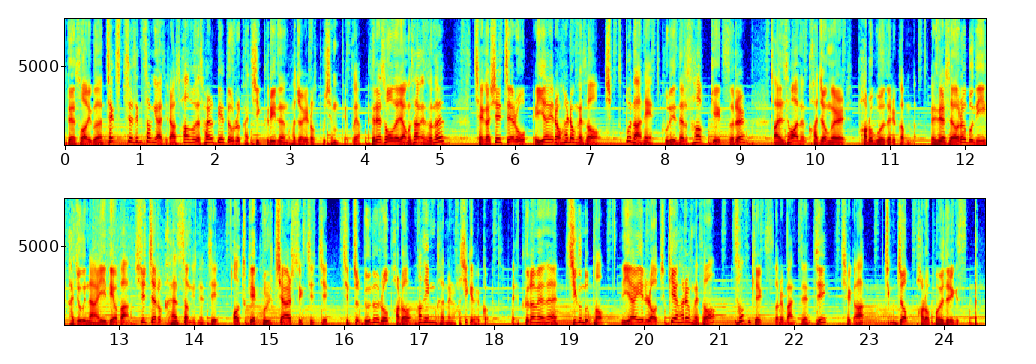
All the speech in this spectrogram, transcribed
그래서 이거는 텍스트 생성이 아니라 사후의 설계도를 같이 그리는 화절이라고 보시면 되고요. 그래서 오늘 영상에서는 제가 실제로 AI를 활용해서 10분 안에 되는 사업 계획서를 완성하는 과정을 바로 보여드릴 겁니다. 네, 그래서 여러분이 가지고 있는 아이디어가 실제로 가능성이 있는지 어떻게 굴치할 수 있을지 직접 눈으로 바로 확인 가능하시게 될 겁니다. 네, 그러면은 지금부터 AI를 어떻게 활용해서 선 계획서를 만드는지 제가 직접 바로 보여드리겠습니다.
